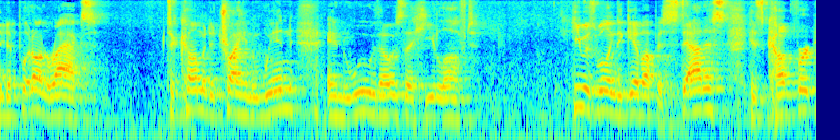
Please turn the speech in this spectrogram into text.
and to put on rags, to come and to try and win and woo those that he loved. He was willing to give up his status, his comfort,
